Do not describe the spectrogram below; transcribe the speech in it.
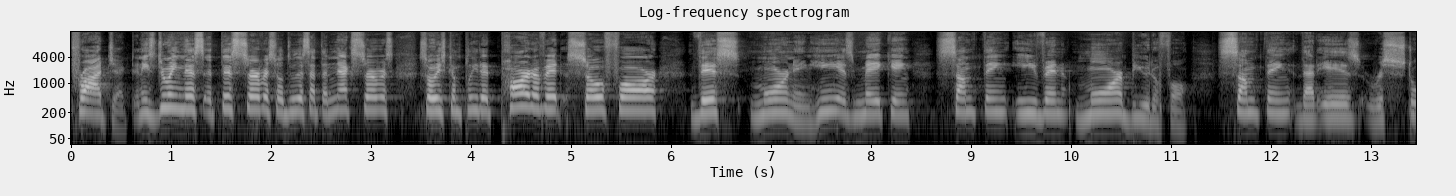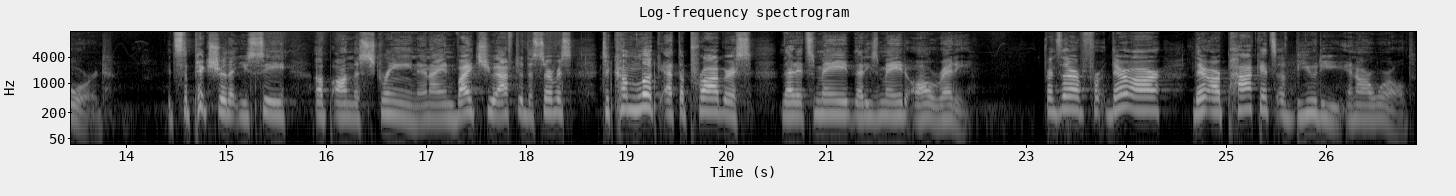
project. And he's doing this at this service, he'll do this at the next service. So he's completed part of it so far this morning. He is making something even more beautiful, something that is restored. It's the picture that you see up on the screen, and I invite you after the service to come look at the progress that it's made that he's made already. Friends, there are, there are, there are pockets of beauty in our world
